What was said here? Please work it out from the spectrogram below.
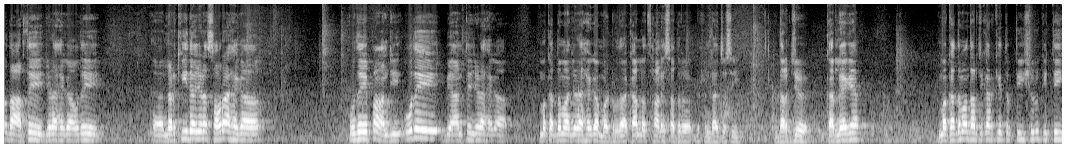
ਆਧਾਰ ਤੇ ਜਿਹੜਾ ਹੈਗਾ ਉਹਦੇ ਲੜਕੀ ਦਾ ਜਿਹੜਾ ਸਹੁਰਾ ਹੈਗਾ, ਉਹਦੇ ਭਾਣਜੀ, ਉਹਦੇ ਬਿਆਨ ਤੇ ਜਿਹੜਾ ਹੈਗਾ ਮੁਕੱਦਮਾ ਜਿਹੜਾ ਹੈਗਾ ਮਰਡਰ ਦਾ ਕੱਲ ਥਾਣੇ ਸਦਰ ਬਠਿੰਡਾ 'ਚ ਅਸੀਂ ਦਰਜ ਕਰ ਲਿਆ ਗਿਆ। ਮੁਕੱਦਮਾ ਦਰਜ ਕਰਕੇ ਤਫਤੀਸ਼ ਸ਼ੁਰੂ ਕੀਤੀ।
